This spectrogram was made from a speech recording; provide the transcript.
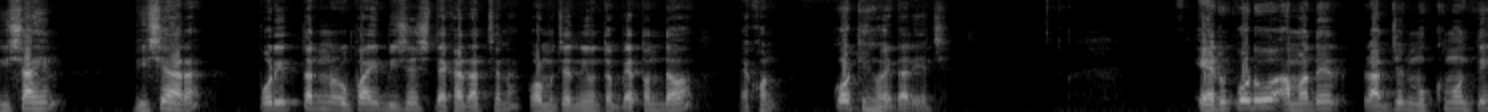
দিশাহীন, দিশেহারা, পরিত্রাণের উপায় বিশেষ দেখা যাচ্ছে না। কর্মচারী নিয়মিত বেতন দেওয়া এখন কঠিন হয়ে দাঁড়িয়েছে। এর উপরও আমাদের রাজ্যের মুখ্যমন্ত্রী,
